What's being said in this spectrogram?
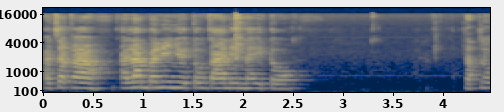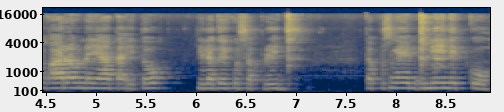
At saka, alam ba ninyo itong kanin na ito? Tatlong araw na yata ito. Nilagay ko sa fridge. Tapos ngayon ininit ko.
